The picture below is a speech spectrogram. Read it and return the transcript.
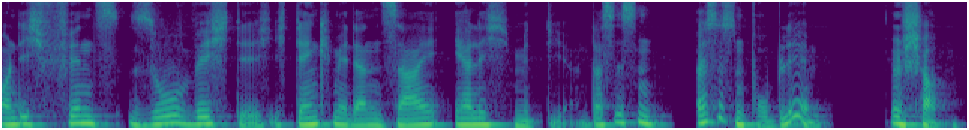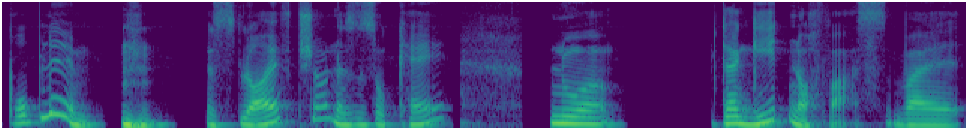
Und ich finde es so wichtig. Ich denke mir dann, sei ehrlich mit dir. Das ist ein, es ist ein Problem. Ich habe ein Problem. es läuft schon, es ist okay. Nur da geht noch was, weil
